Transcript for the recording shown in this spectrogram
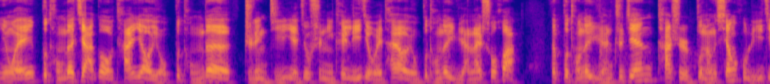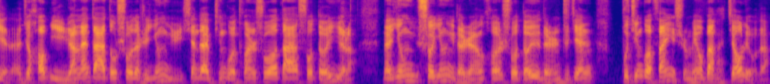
因为不同的架构，它要有不同的指令集，也就是你可以理解为它要有不同的语言来说话。那不同的语言之间，它是不能相互理解的。就好比原来大家都说的是英语，现在苹果突然说大家说德语了，那英说英语的人和说德语的人之间，不经过翻译是没有办法交流的。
